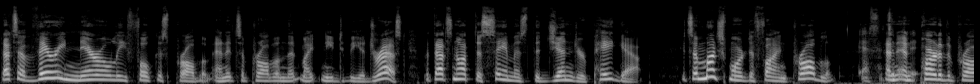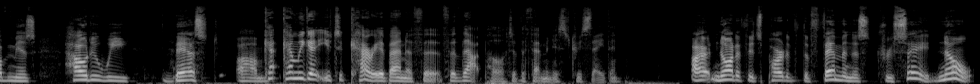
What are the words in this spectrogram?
That's a very narrowly focused problem, and it's a problem that might need to be addressed. But that's not the same as the gender pay gap. It's a much more defined problem. Yes, and a- and part of the problem is how do we best um, Can, can we get you to carry a banner for, for that part of the feminist crusade then? I, not if it's part of the feminist crusade, no,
